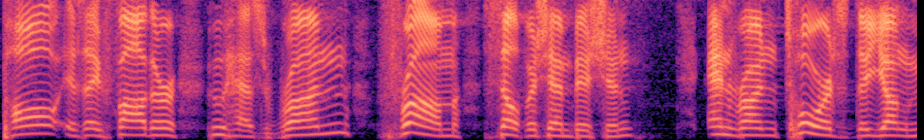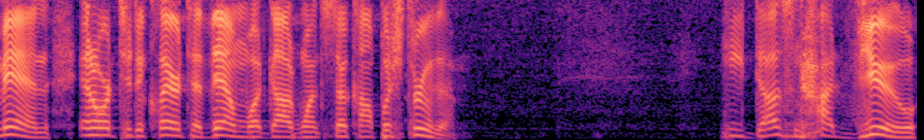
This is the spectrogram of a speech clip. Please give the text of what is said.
Paul is a father who has run from selfish ambition and run towards the young men in order to declare to them what God wants to accomplish through them. He does not view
